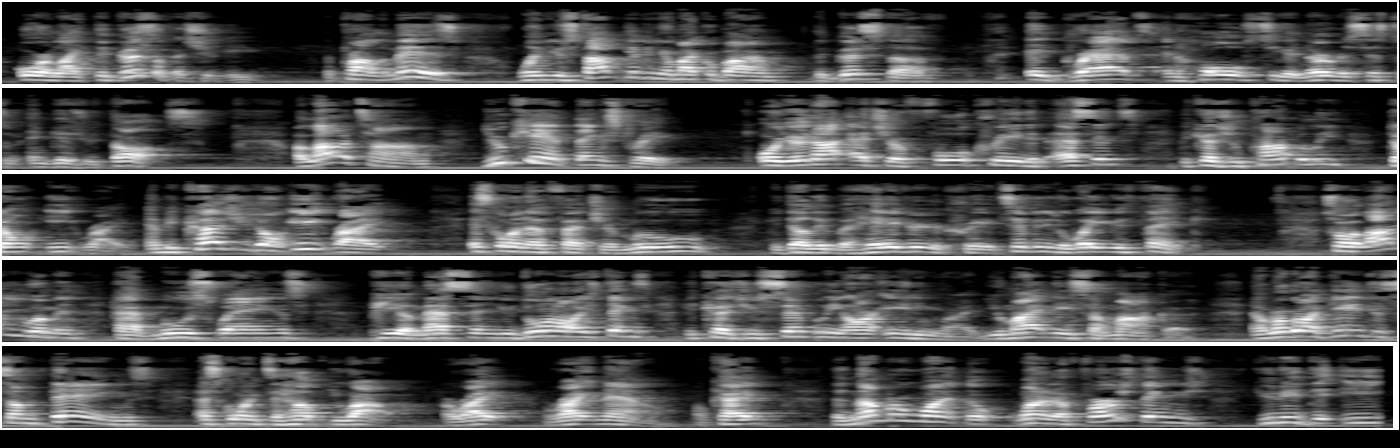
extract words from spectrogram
or like the good stuff that you eat. The problem is when you stop giving your microbiome the good stuff, it grabs and holds to your nervous system and gives you thoughts. A lot of time, you can't think straight or you're not at your full creative essence because you properly don't eat right. And because you don't eat right, it's going to affect your mood, your daily behavior, your creativity, the way you think. So a lot of you women have mood swings, PMSing, you're doing all these things because you simply aren't eating right. You might need some maca. And we're going to get into some things that's going to help you out, all right, right now, okay? The number one, the, one of the first things you need to eat,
